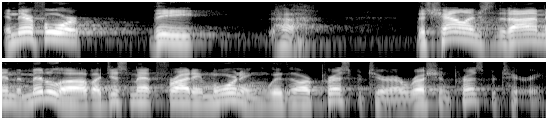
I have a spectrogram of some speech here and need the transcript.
And therefore, the. Uh, the challenge that I'm in the middle of, I just met Friday morning with our presbytery, our Russian presbytery,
